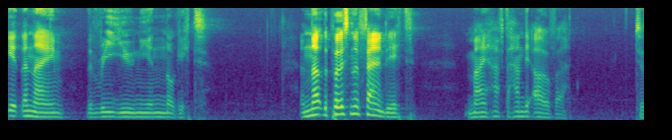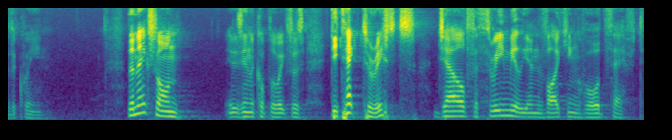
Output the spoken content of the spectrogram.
it the name the Reunion Nugget. And note the person who found it may have to hand it over to the Queen. The next one, is in a couple of weeks, was detectorists jailed for 3 million Viking hoard theft.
